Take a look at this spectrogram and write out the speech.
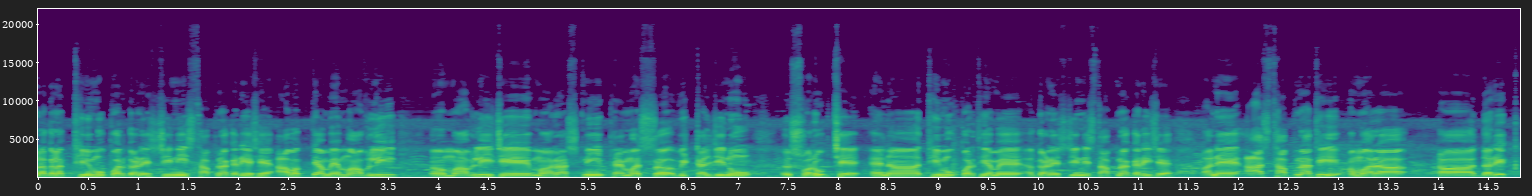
અલગ અલગ થીમ ઉપર ગણેશજીની સ્થાપના કરીએ છીએ. આ વખતે અમે માવલી માવલી જે મહારાષ્ટ્રની ફેમસ વિઠ્ઠલજીનું સ્વરૂપ છે, એના થીમ ઉપરથી અમે ગણેશજીની સ્થાપના કરી છે અને આ સ્થાપનાથી અમારા દરેક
